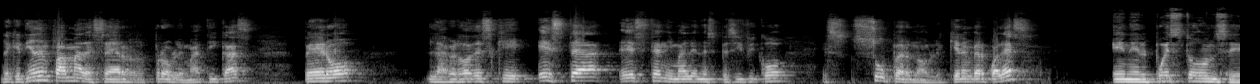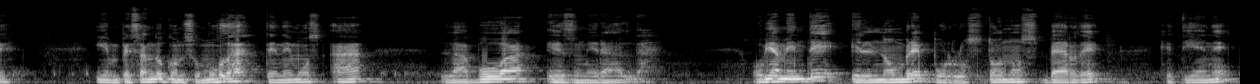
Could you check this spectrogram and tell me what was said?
de que tienen fama de ser problemáticas, pero la verdad es que este animal en específico es súper noble. ¿Quieren ver cuál es? En el puesto 11 y empezando con su muda tenemos a la boa esmeralda. Obviamente el nombre por los tonos verde que tiene.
